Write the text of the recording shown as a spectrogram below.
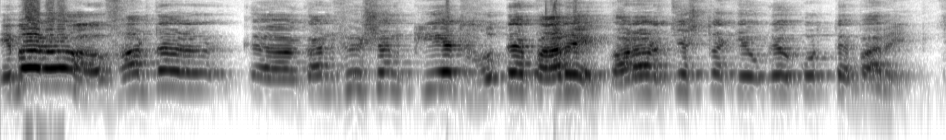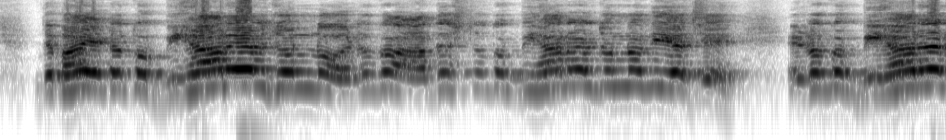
এবারও ফার্দার কনফিউশন ক্রিয়েট হতে পারে, করার চেষ্টা কেউ কেউ করতে পারে। যে ভাই, এটা তো বিহারের জন্য, এটা তো আদেশটা তো বিহারের জন্য দিয়েছে। এটা তো বিহারের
